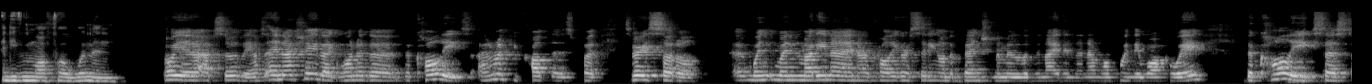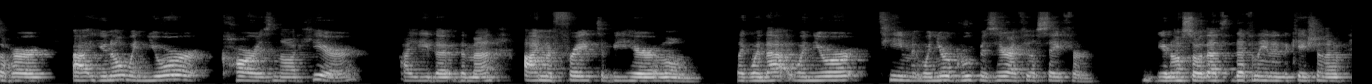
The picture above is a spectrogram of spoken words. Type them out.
and even more for women Oh yeah, absolutely. And actually, like one of the the colleagues, I don't know if you caught this, but it's very subtle. Uh, when when Marina and our colleague are sitting on the bench in the middle of the night, and then at one point they walk away, the colleague says to her, uh, "You know, when your car is not here, i.e., the the man, I'm afraid to be here alone. Like when that when your team when your group is here, I feel safer." You know, so that's definitely an indication of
